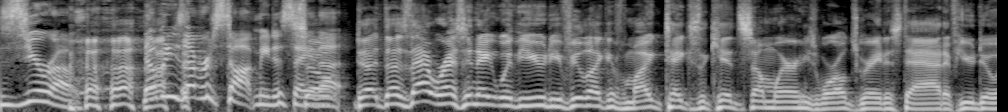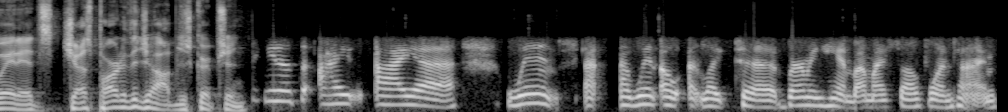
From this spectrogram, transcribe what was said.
Zero. Nobody's ever stopped me to say so, that. d- does that resonate with you? Do you feel like if Mike takes the kids somewhere, he's world's greatest dad? If you do it, it's just part of the job description. You know, so I I uh, went I, I went oh like to Birmingham by myself one time,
